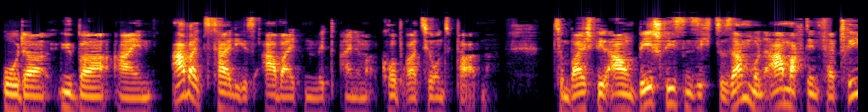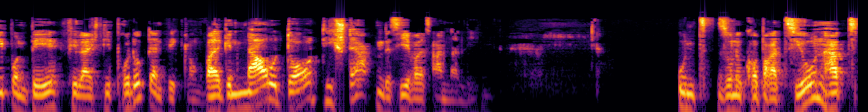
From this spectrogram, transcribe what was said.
oder über ein arbeitsteiliges Arbeiten mit einem Kooperationspartner. Zum Beispiel A und B schließen sich zusammen und A macht den Vertrieb und B vielleicht die Produktentwicklung, weil genau dort die Stärken des jeweils anderen liegen. Und so eine Kooperation hat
